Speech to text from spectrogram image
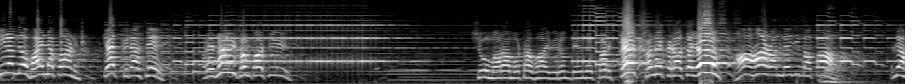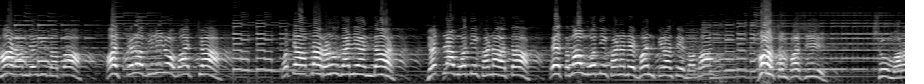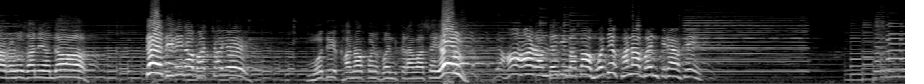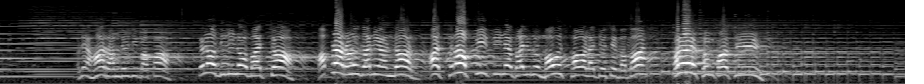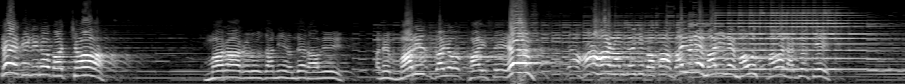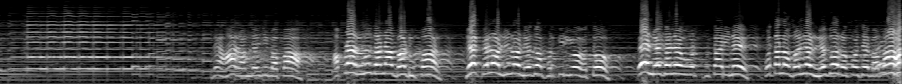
વીરમદેવ ભાઈને પણ કેદ કર્યા છે. અરે નહીં સંપાસી. શું મારા મોટા ભાઈ વિરમદેવને પણ કેદ ખાને કર્યા છે એમ? હા હા રામદેવજી બાપા. એટલે હા રામદેવજી બાપા આજ પેલો દિલ્હીનો બાદશાહ પોતે આપણા રણુગાની અંદર જેટલા મોદી ખાના હતા એ તમામ મોદી ખાનાને બંધ કર્યા છે બાબા. હા સંપાસી શું મારા રણુજાની અંદર તે દિલ્હીના બાદશાહે મોદી ખાના પણ બંધ કરાવ્યા છે એમ? હા હા રામદેવજી બાપા મોદી ખાના બંધ કર્યા છે. અને હા રામદેવજી બાપા પેલો દિલ્હીનો બાદશાહ આપણા રણુજાની અંદર આ શરાબ પી પીને ગાયુનું માઉસ ખાવા લાગ્યો છે બાબા. અરે સંપાસી તે દિલ્હીનો બાદશાહ. મારા રણુજાની અંદર આવે અને મારી જ ગાયો ખાય છે એમ. હા હા રામદેવજી બાપા ગાયોને મારીને માઉસ ખાવા લાગ્યો છે. હા રામદેવજી બાપા આપણા રણુદાના ગઢ ઉપર જે પેલો લીલો નેજો ફરકી રહ્યો હતો એ નેજાને ઉતારીને પોતાનો ગળિયલ નેજો રોકો છે બાબા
